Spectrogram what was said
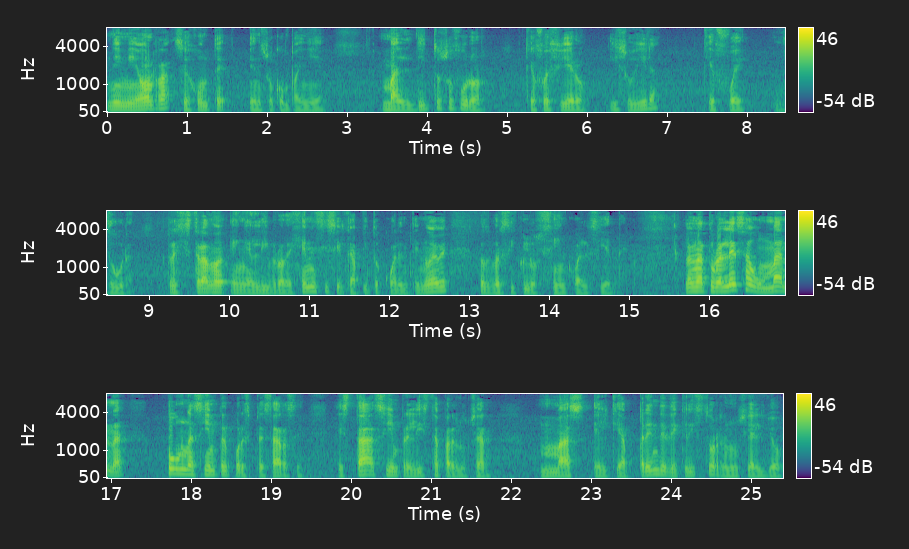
ni mi honra se junte en su compañía. Maldito su furor, que fue fiero, y su ira, que fue dura. Registrado en el libro de Génesis, el capítulo 49, los versículos 5 al 7. La naturaleza humana pugna siempre por expresarse, está siempre lista para luchar, mas el que aprende de Cristo renuncia al yo,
